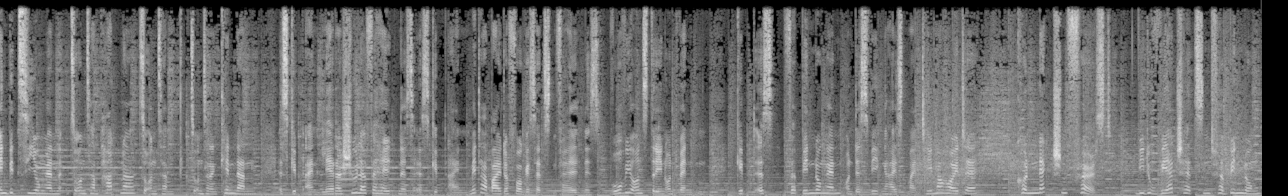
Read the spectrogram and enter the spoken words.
In Beziehungen zu unserem Partner, zu, unserem, zu unseren Kindern, es gibt ein Lehrer-Schüler-Verhältnis, es gibt ein Mitarbeiter-Vorgesetzten-Verhältnis. Wo wir uns drehen und wenden, gibt es Verbindungen und deswegen heißt mein Thema heute Connection First, wie du wertschätzend Verbindung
